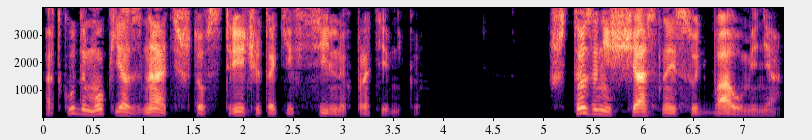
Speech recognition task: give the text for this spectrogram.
Откуда мог я знать, что встречу таких сильных противников? Что за несчастная судьба у меня?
